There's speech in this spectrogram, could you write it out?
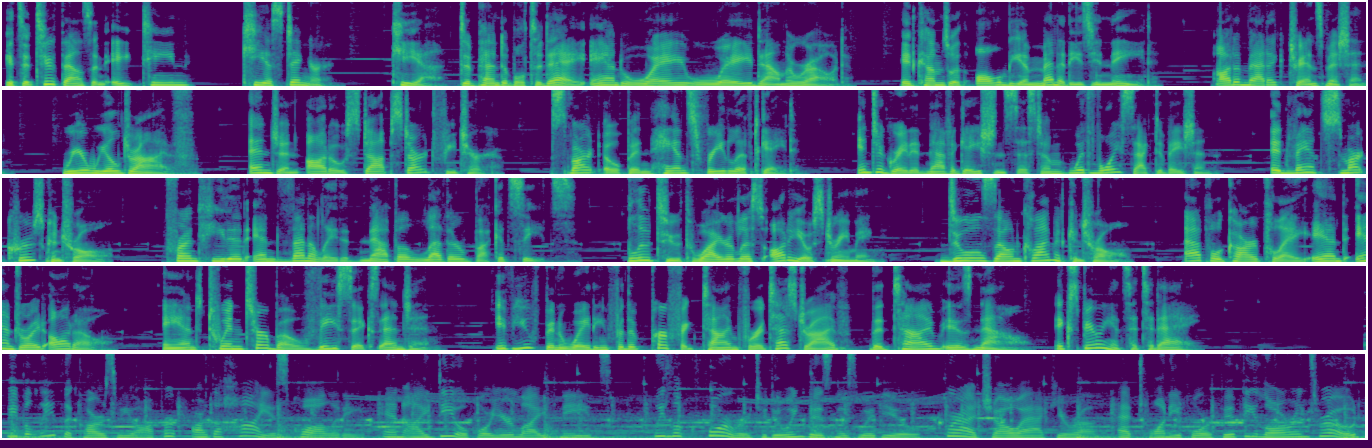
It's a 2018 Kia Stinger. Kia, dependable today and way, way down the road. It comes with all the amenities you need automatic transmission, rear wheel drive, engine auto stop start feature, smart open hands free liftgate, integrated navigation system with voice activation, advanced smart cruise control, front heated and ventilated Napa leather bucket seats, Bluetooth wireless audio streaming, dual zone climate control, Apple CarPlay and Android Auto, and twin turbo V6 engine. If you've been waiting for the perfect time for a test drive, the time is now. Experience it today. We believe the cars we offer are the highest quality and ideal for your life needs. We look forward to doing business with you. Bradshaw Acura at 2450 Laurens Road,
